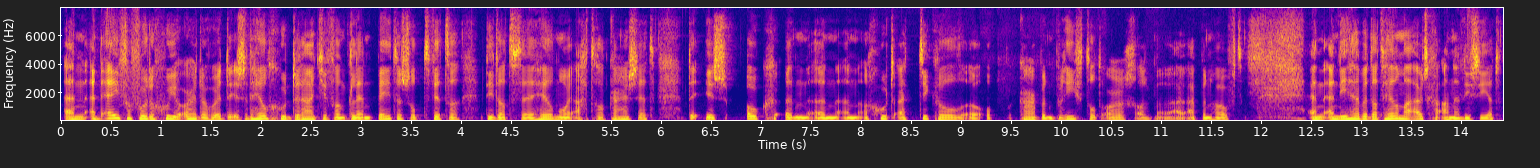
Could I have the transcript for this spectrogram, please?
en, en even voor de goede orde hoor. Er is een heel goed draadje van Glenn Peters op Twitter die dat heel mooi achter elkaar zet. Er is ook een, een, een goed artikel op carbonbrief.org uit mijn hoofd. En, en die hebben dat helemaal uitgeanalyseerd.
